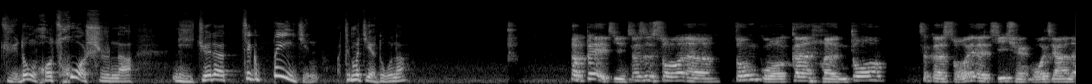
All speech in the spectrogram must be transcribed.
举动和措施呢，你觉得这个背景怎么解读呢？这背景就是说呢，中国跟很多。这个所谓的集权国家呢，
